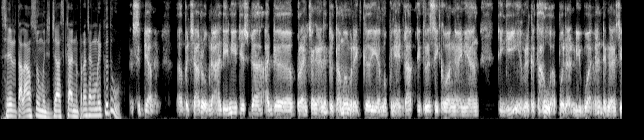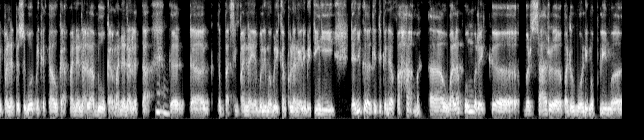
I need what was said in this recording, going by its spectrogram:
secara tak langsung menjejaskan perancangan mereka tu? setiap uh, pencarum dan ahli ini dia sudah ada perancangan terutama mereka yang mempunyai tahap literasi kewangan yang tinggi. Mereka tahu apa nak dibuat ya, dengan simpanan tersebut mereka tahu kat mana nak labur kat mana nak letak ke uh, tempat simpanan yang boleh memberikan pulangan yang lebih tinggi. Dan juga kita kena faham uh, walaupun mereka bersara pada umur 55 uh,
